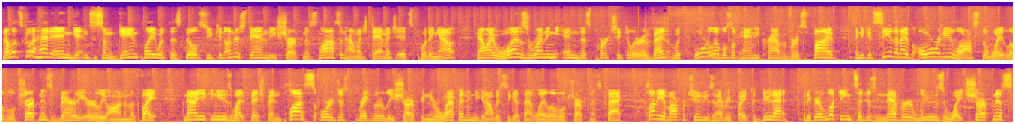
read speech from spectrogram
Now let's go ahead and get into some gameplay with this build so you can understand the sharpness loss and how much damage it's putting out. Now I was running in this particular event with 4 levels of handicraft versus 5 and you can see that I've already lost the white level of sharpness very early on in the fight. Now you can use Whetfish Fin Plus or just regularly sharpen your weapon and you can obviously get that white level of sharpness back. Plenty of opportunities in every fight to do that, but if you're looking to just never lose white sharpness,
